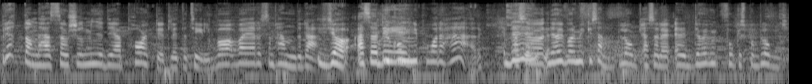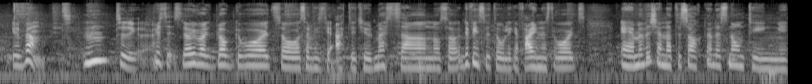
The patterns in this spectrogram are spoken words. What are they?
berätta om det här social media partyt lite till. Vad, vad är det som händer där? Ja, alltså det... hur kom ni på det här? Vi- Alltså, det har ju varit mycket så blogg, alltså, eh, det har ju fokus på bloggevent Mm. tidigare. Precis, det har ju varit blogg awards och sen finns det attitude-mässan och så. Det finns lite olika finest awards. Eh, men vi kände att det saknades någonting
